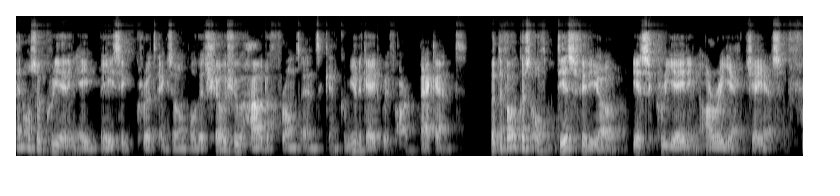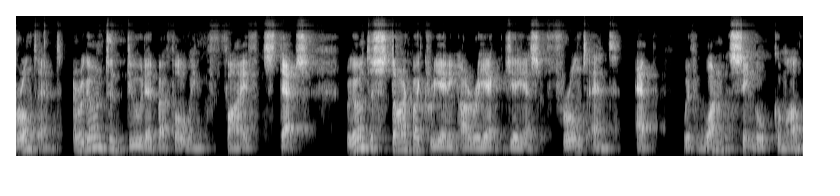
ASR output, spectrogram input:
and also creating a basic CRUD example that shows you how the front end can communicate with our backend. But the focus of this video is creating our React.js front end. And we're going to do that by following five steps. We're going to start by creating our React.js front end app with one single command.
